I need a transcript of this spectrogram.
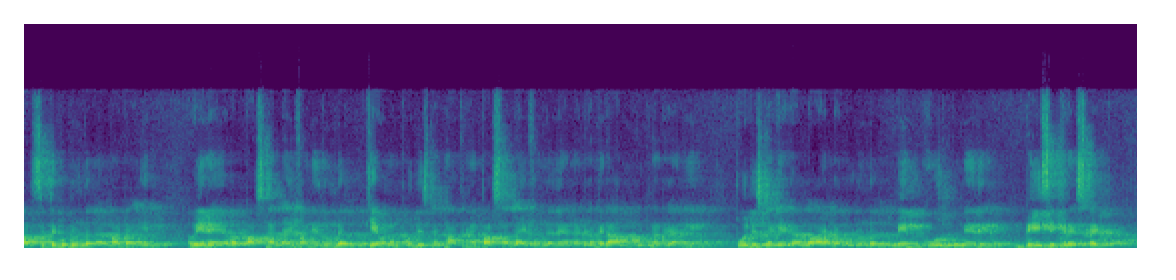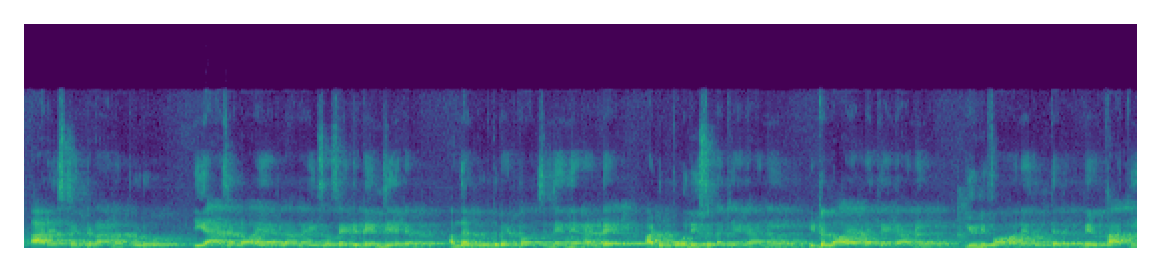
పరిస్థితి కూడా ఉండదు అనమాట వేరే పర్సనల్ లైఫ్ అనేది ఉండదు. కేవలం పోలీసులకు మాత్రమే పర్సనల్ లైఫ్ ఉండదు అన్నట్టుగా మీరు అనుకుంటున్నారు కానీ పోలీసులకే కాదు లాయర్లకు కూడా ఉండదు. మేము కోరుకునేది బేసిక్ రెస్పెక్ట్ ఆ రెస్పెక్ట్ రానప్పుడు ఇక యాజ్ అ లాయర్ లాగా ఈ సొసైటీలో ఏం చేయలేము అందరు గుర్తుపెట్టుకోవాల్సింది ఏంటి అని అంటే అటు పోలీసులకే కానీ ఇటు లాయర్లకే కానీ యూనిఫామ్ అనేది ఉంటుంది. మీరు కాకి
